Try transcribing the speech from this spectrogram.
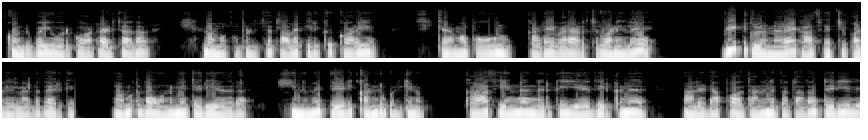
கொண்டு போய் ஒரு கோட்டை அடிச்சாதான் நமக்கு பிடிச்ச தலைக்கிற்கு குறையும். சீக்கிரமா போகணும். கடை வேற அடிச்சிருவானுங்களே. வீட்டுக்குள்ள நிறைய காசு வச்சிருப்பாடுகளாட்ட தான் இருக்கு. நமக்கு தான் ஒண்ணுமே தெரியுதுல இனிமே தேடி கண்டுபிடிக்கணும். காசு எங்கெங்க இருக்கு ஏது இருக்குன்னு நாலு டப்பாவை திறந்து பார்த்தாதான் தெரியுது.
